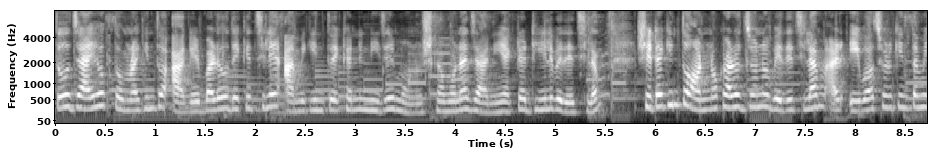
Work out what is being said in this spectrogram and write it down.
তো যাই হোক, তোমরা কিন্তু আগের বারেও দেখেছিলে, আমি কিন্তু এখানে নিজের মনস্কামনা জানিয়ে একটা ঢিল বেঁধেছিলাম। সেটা কিন্তু অন্য কারোর জন্য বেঁধেছিলাম, আর এবছর কিন্তু আমি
